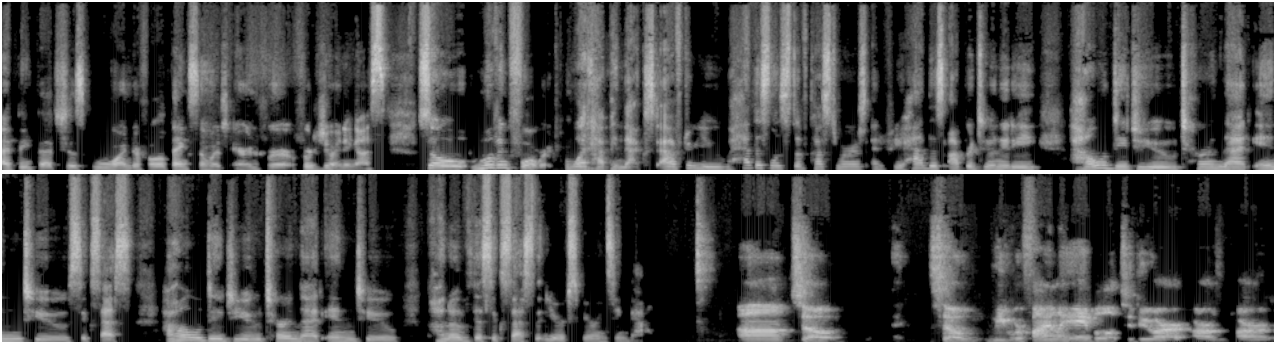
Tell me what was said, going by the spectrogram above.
I think that's just wonderful. Thanks so much, Aaron, for, for joining us. So moving forward, what happened next? After you had this list of customers and if you had this opportunity, how did you turn that into success? How did you turn that into kind of the success that you're experiencing now? Um, so, so we were finally able to do our our, our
